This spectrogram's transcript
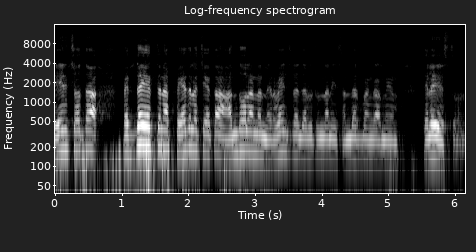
లేని చోట పెద్ద ఎత్తున పేదల చేత ఆందోళన నిర్వహించడం జరుగుతుందని ఈ సందర్భంగా మేము తెలియజేస్తున్నాం.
